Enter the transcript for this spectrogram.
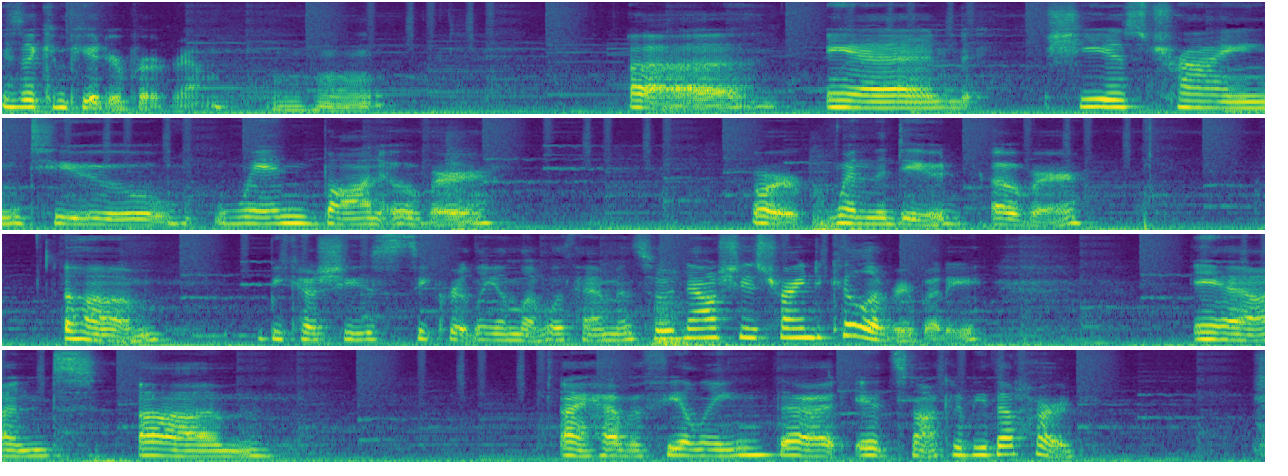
is a computer program. Mm-hmm. uh, and she is trying to win Bann over, or win the dude over, um, because she's secretly in love with him, and so now she's trying to kill everybody. And um, I have a feeling that it's not going to be that hard.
